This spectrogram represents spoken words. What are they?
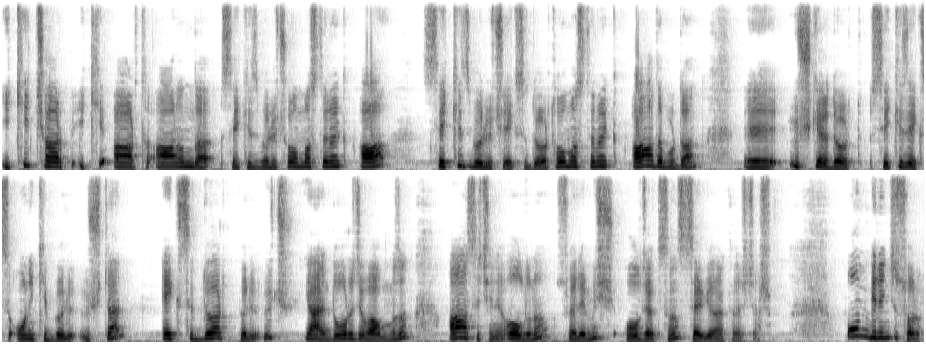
2 çarpı 2 artı a'nın da 8 bölü 3 olması demek. a 8 bölü 3 eksi 4 olması demek. a da buradan e, 3 kere 4 8 eksi 12 bölü 3'ten eksi 4 bölü 3 yani doğru cevabımızın A seçeneği olduğunu söylemiş olacaksınız sevgili arkadaşlar. 11. soru.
